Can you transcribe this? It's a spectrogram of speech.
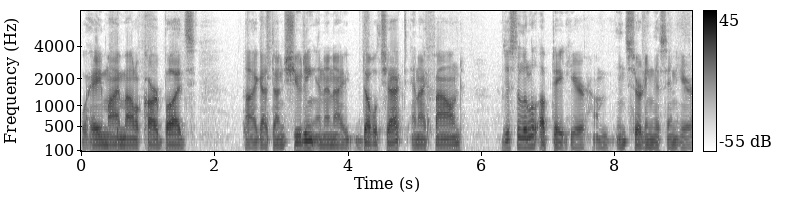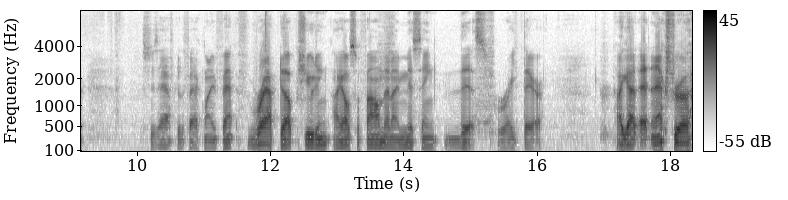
Well, hey, my model car buds, I got done shooting and then I double checked and I found just a little update here. I'm inserting this in here. This is after the fact when I wrapped up shooting. I also found that I'm missing this right there. I got an extra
